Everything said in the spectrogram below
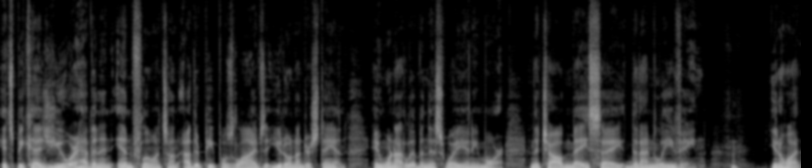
It's because you are having an influence on other people's lives that you don't understand. And we're not living this way anymore. And the child may say that I'm leaving. Hmm. You know what?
